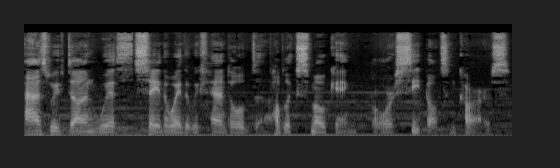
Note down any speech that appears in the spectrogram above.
as we've done with say the way that we've handled public smoking or seatbelts in cars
